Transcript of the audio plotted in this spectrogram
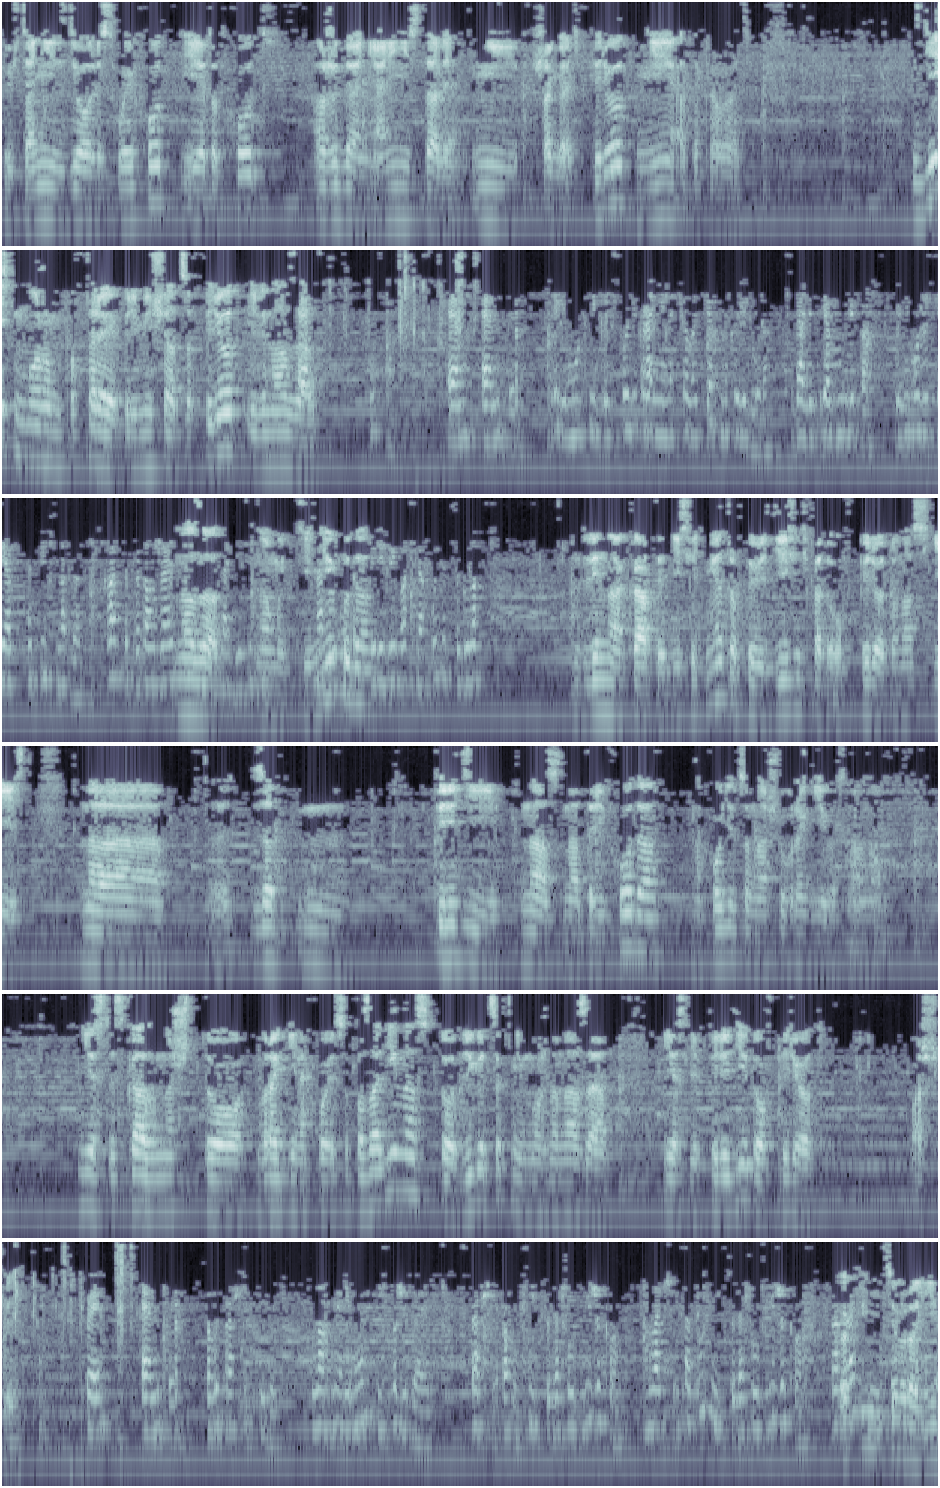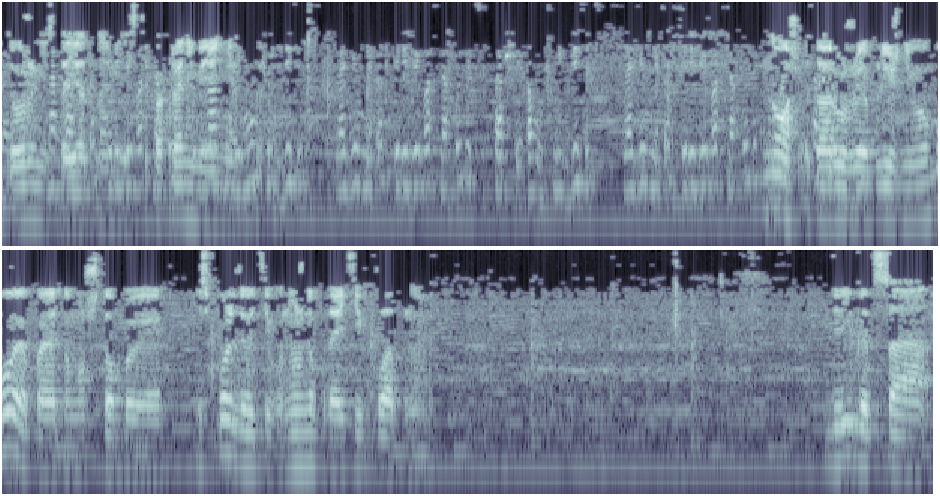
То есть они сделали свой ход, и этот ход ожидания. Они не стали ни шагать вперед, ни атаковать. Здесь мы можем, повторяю, перемещаться вперед или назад. Н, Enter. Ремонтник из поля крайне начало техно коридора. Далее три огневика. Вы не можете отступить назад. Карта продолжает Назад на 10 нам идти некуда. Впереди вас находится глав... Длина карты 10 метров, то есть 10 ходов вперед у нас есть. На, э, за, впереди нас на три входа находятся наши враги в основном. Если сказано, что враги находятся позади нас, то двигаться к ним нужно назад. Если впереди, то вперед. Пошли. П, Enter. Вы прошли вперед. Главный ремонтник ожидает. Старший помощник подошел ближе к вам. Младший сотрудник подошел ближе к вам. Как видите, враги тоже не стоят на месте, по крайней мере, Главный некоторые. ремонтник 10. На 9 метров впереди вас находится старший помощник 10. На 9 метров впереди вас находится... Нож это оружие ближнего боя, поэтому чтобы использовать его, нужно подойти вплотную. Двигаться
